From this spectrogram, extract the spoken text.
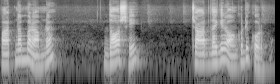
পাঠ নাম্বার আমরা দশে চার দাগের অঙ্কটি করব।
